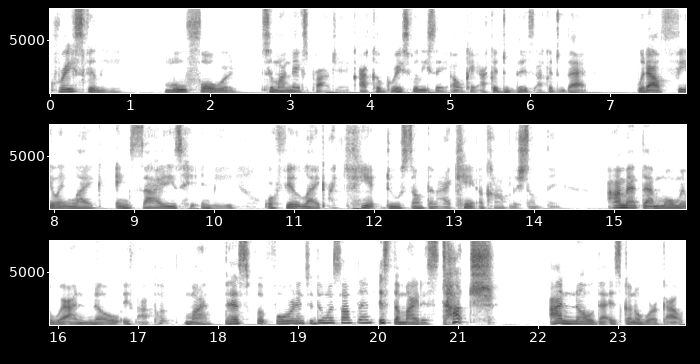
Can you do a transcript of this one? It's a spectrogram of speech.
gracefully move forward to my next project. I could gracefully say, okay, I could do this, I could do that, without feeling like anxiety is hitting me or feel like I can't do something, I can't accomplish something. I'm at that moment where I know if I put my best foot forward into doing something, it's the Midas touch. I know that it's to work out.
